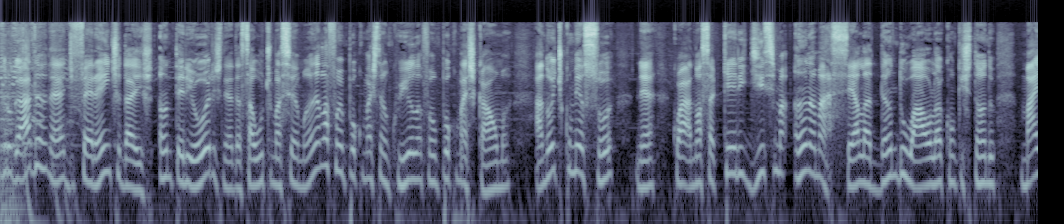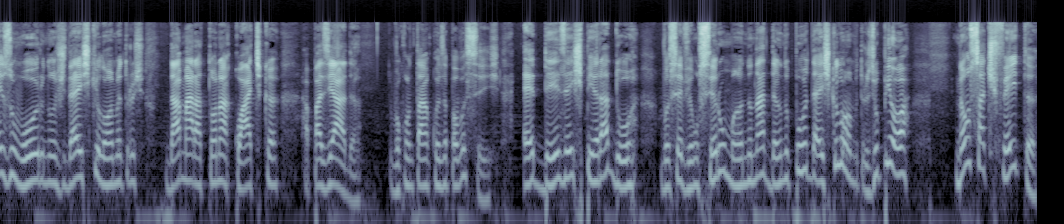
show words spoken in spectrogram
Madrugada, né, diferente das anteriores, né, dessa última semana, ela foi um pouco mais tranquila, foi um pouco mais calma. A noite começou, né, com a nossa queridíssima Ana Marcela dando aula, conquistando mais um ouro nos 10 quilômetros da maratona aquática. Rapaziada, vou contar uma coisa para vocês. É desesperador você ver um ser humano nadando por 10 quilômetros. E o pior, não satisfeita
